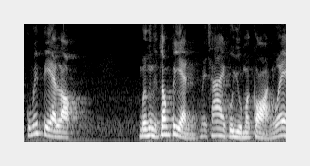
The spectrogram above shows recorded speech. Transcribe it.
กูไม่เปลี่ยนหรอก มึงถึงต้องเปลี่ยนไม่ใช่กูอยู่มาก่อนเว้ย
